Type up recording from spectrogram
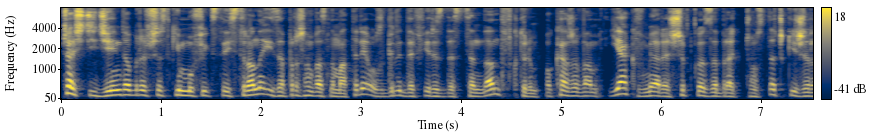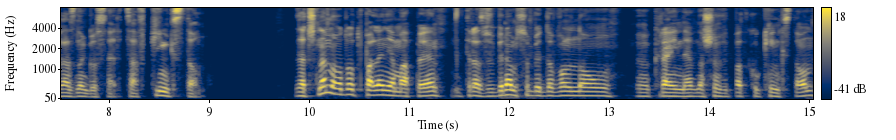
Cześć i dzień dobry wszystkim, Mufik z tej strony i zapraszam Was na materiał z gry The First Descendant, w którym pokażę Wam, jak w miarę szybko zebrać cząsteczki żelaznego serca w Kingston. Zaczynamy od odpalenia mapy teraz wybieram sobie dowolną e, krainę, w naszym wypadku Kingston.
